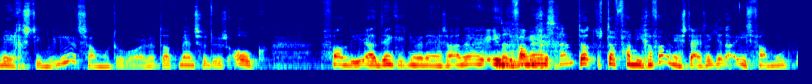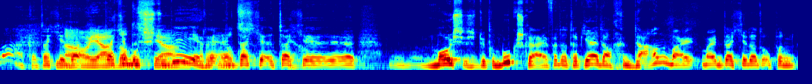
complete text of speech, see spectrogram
meer gestimuleerd zou moeten worden? Dat mensen dus ook van die, ja, denk ik nu ineens aan, eh, in de gevangenis dat, dat van die gevangenistijd, dat je daar iets van moet maken. Dat je, Nou ja, dat je dat moet ja, studeren. en dat dat je, dat ja. je eh, het mooiste is natuurlijk een boek schrijven, dat heb jij dan gedaan, maar, maar dat je dat op een,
